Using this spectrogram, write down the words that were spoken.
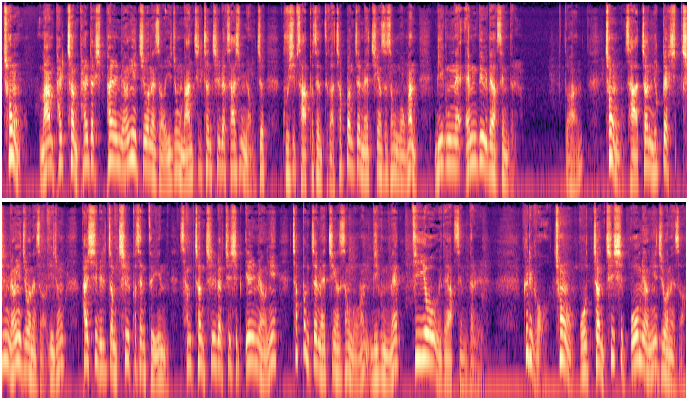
총 18,818명이 지원해서 이 중 17,740명, 즉 94%가 첫 번째 매칭에서 성공한 미국 내 MD 의대 학생들 또한 총 4,617명이 지원해서 이 중 81.7%인 3,771명이 첫 번째 매칭에서 성공한 미국 내 DO 의대 학생들. 그리고 총 5,075명이 지원해서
